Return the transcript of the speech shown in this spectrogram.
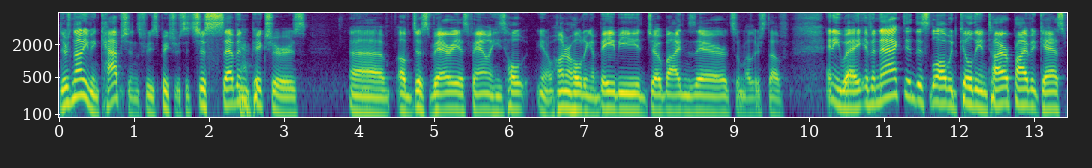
There's not even captions for these pictures. It's just seven pictures uh, of just various family. He's hold, you know, Hunter holding a baby. Joe Biden's there. Some other stuff. Anyway, if enacted, this law would kill the entire private gas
